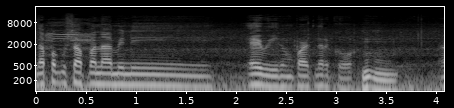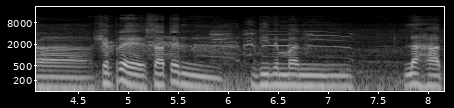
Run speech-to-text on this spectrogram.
napag-usapan namin ni Ewi, ng partner ko. Mm-mm. Ah, syempre sa atin hindi naman lahat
